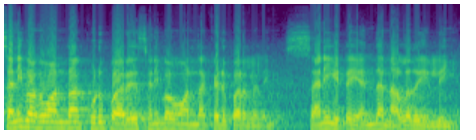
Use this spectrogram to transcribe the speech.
சனி பகவான் தான் கொடுப்பாரு சனி பகவான் தான் கெடுப்பார் இல்லைங்க. சனிக்கிட்ட எந்த நல்லதும் இல்லைங்க.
